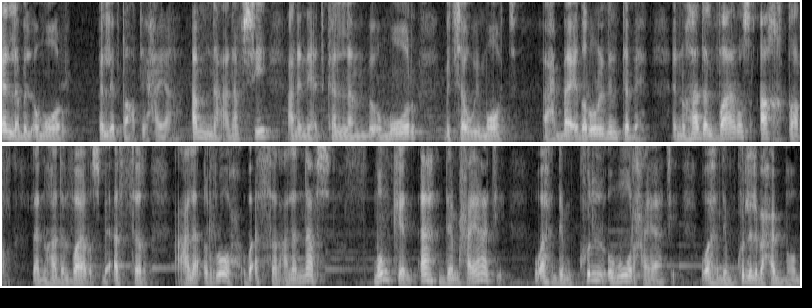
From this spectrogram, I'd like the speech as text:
إلا بالأمور اللي بتعطي حياة. أمنع نفسي عن أني أتكلم بأمور بتسوي موت. أحبائي ضروري ننتبه أنه هذا الفيروس أخطر لأنه هذا الفيروس بأثر على الروح وبأثر على النفس. ممكن أهدم حياتي وأهدم كل أمور حياتي وأهدم كل اللي بحبهم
